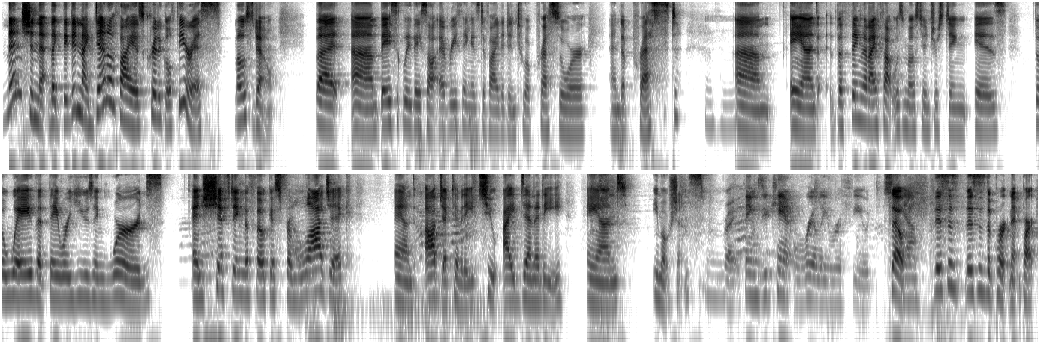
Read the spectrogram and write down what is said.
mention that, like they didn't identify as critical theorists. Most don't. But um, basically, they saw everything as divided into oppressor and oppressed. Um, and the thing that I thought was most interesting is the way that they were using words and shifting the focus from logic and objectivity to identity and emotions. Right. Things you can't really refute. So Yeah. this is this is the pertinent part.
